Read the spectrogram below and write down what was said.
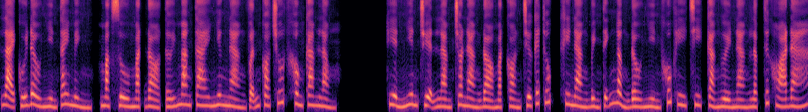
lại cúi đầu nhìn tay mình, mặc dù mặt đỏ tới mang tai nhưng nàng vẫn có chút không cam lòng. Hiển nhiên chuyện làm cho nàng đỏ mặt còn chưa kết thúc, khi nàng bình tĩnh ngẩng đầu nhìn Khúc Hi Chi cả người nàng lập tức hóa đá.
